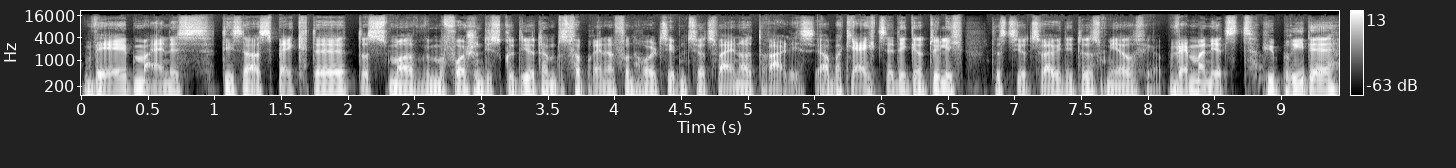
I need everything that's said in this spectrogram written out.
wäre eben eines dieser Aspekte, dass man, wie wir vorher schon diskutiert haben, das Verbrennen von Holz eben CO2-neutral ist. Ja, aber gleichzeitig natürlich das CO2 wieder das Meer. Wenn man jetzt hybride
